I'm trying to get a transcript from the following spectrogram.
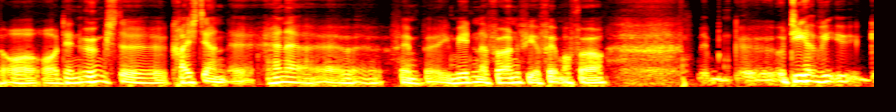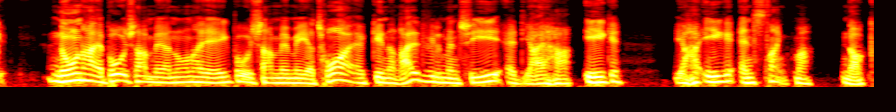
og, og den yngste, Christian, øh, han er øh, fem, i midten af 40'erne, 4-45. Øh, de her, vi, nogen har jeg boet sammen med, og nogen har jeg ikke boet sammen med, men jeg tror, at generelt vil man sige, at jeg har ikke, jeg har ikke anstrengt mig nok.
